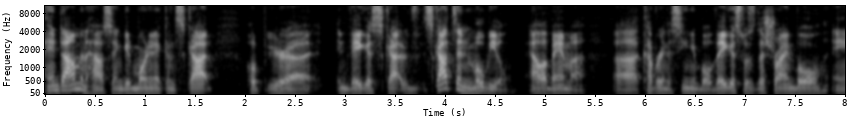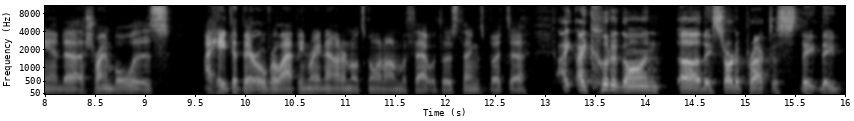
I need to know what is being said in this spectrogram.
And Dom in the house saying, Good morning, Nick and Scott. Hope you're uh, in Vegas. Scott Scott's in Mobile, Alabama, uh, covering the Senior Bowl. Vegas was the Shrine Bowl, and uh, Shrine Bowl is. I hate that they're overlapping right now. I don't know what's going on with that with those things, but uh, I, I could have gone. Uh, they started practice. They they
